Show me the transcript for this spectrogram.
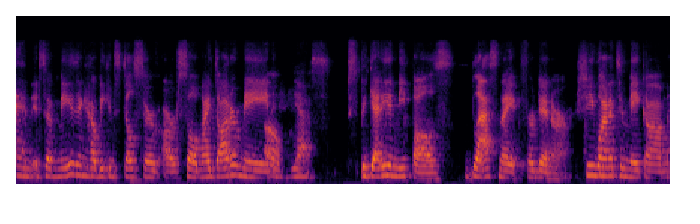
And it's amazing how we can still serve our soul. My daughter made oh, yes. spaghetti and meatballs last night for dinner. She wanted to make them. Um,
